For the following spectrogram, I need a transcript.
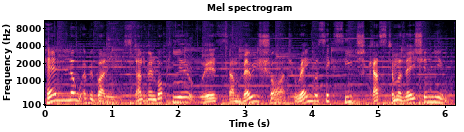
Hello everybody, Stuntman Bob here with some very short Rainbow Six Siege customization news.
